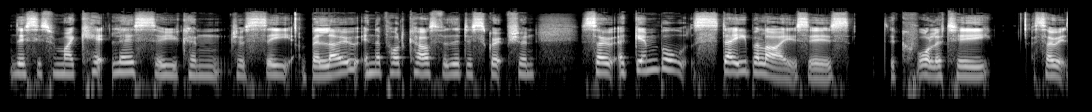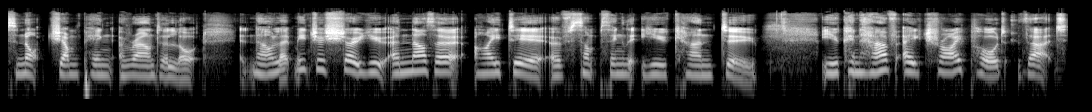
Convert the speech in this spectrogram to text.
This is from my kit list, so you can just see below in the podcast for the description. So a gimbal stabilizes the quality so it's not jumping around a lot. Now, let me just show you another idea of something that you can do. You can have a tripod that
